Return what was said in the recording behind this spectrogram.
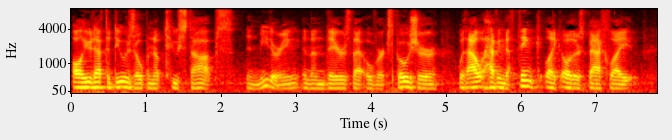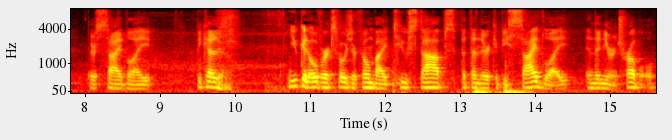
all you'd have to do is open up two stops in metering and then there's that overexposure without having to think like oh there's backlight there's side light because you could overexpose your film by two stops but then there could be side light and then you're in trouble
